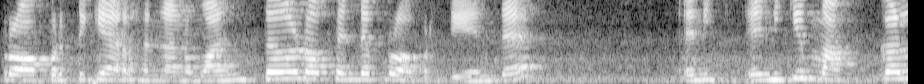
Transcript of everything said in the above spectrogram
പ്രോപ്പർട്ടിക്ക് അർഹനാണ്. വൺ തേർഡ് ഓഫ് എന്റെ പ്രോപ്പർട്ടി എന്റെ എനിക്ക് എനിക്ക് മക്കൾ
